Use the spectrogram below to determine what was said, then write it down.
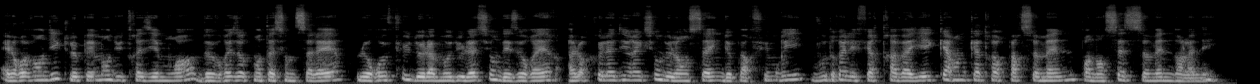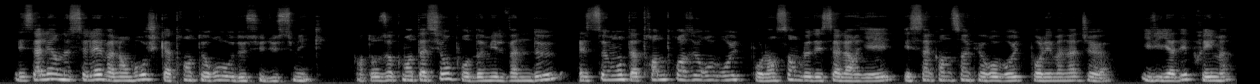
Elles revendiquent le paiement du 13e mois, de vraies augmentations de salaire, le refus de la modulation des horaires, alors que la direction de l'enseigne de parfumerie voudrait les faire travailler 44 heures par semaine pendant 16 semaines dans l'année. Les salaires ne s'élèvent à l'embauche qu'à 30 euros au-dessus du SMIC. Quant aux augmentations pour 2022, elles se montent à 33 euros bruts pour l'ensemble des salariés et 55 euros bruts pour les managers. Il y a des primes,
